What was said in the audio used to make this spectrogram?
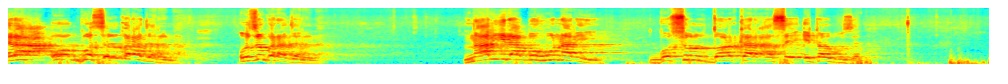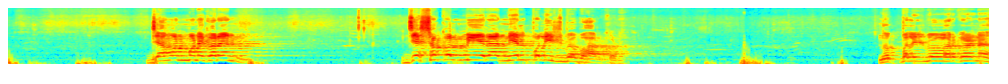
এরা ও গোসল করা জানে না। অজু করা জানে না। নারীরা বহু নারী, গোসল দরকার আছে এটাও বুঝে না। যেমন মনে করেন, যে সকল মেয়েরা নেল পলিশ ব্যবহার করে। নখ পলিশ ব্যবহার করে না?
